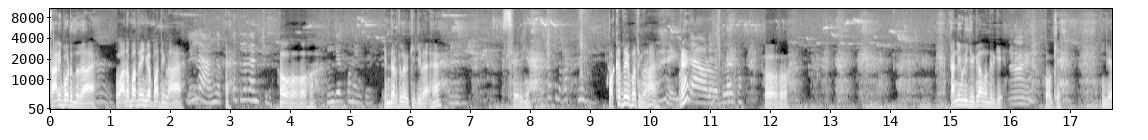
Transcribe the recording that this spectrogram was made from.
சாணி போட்டிருந்ததா? ஓ அதை பார்த்து நீங்கள் பார்த்தீங்களா? இல்ல அங்க பக்கத்துல தான் இருந்துச்சு. ஓ ஓ ஓ இந்த இடத்துல இருக்கு கீழே ஆ? சரிங்க. பக்கத்துலேயே பார்த்தீங்களா? ஓ ஓ. தண்ணி குடிக்கிறக்கா வந்திருக்கு. ஓகே. இங்கே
